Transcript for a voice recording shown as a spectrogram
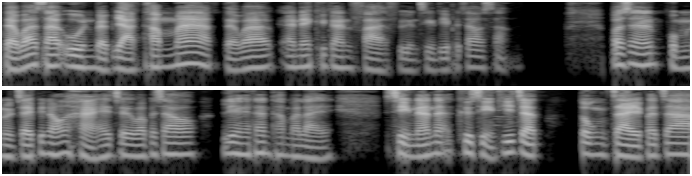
แต่ว่าซาอูลแบบอยากทำมาก แต่ว่าอันนี้คือการฝ่าฝืนสิ่งที่พระเจ้าสั่ง เพราะฉะนั้นผมหนุนใจพี่น้องหาให้เจอว่าพระเจ้าเรียกให้ท่านทำอะไร สิ่งนั้นน่ะคือสิ่งที่จะตรงใจพระเจ้า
